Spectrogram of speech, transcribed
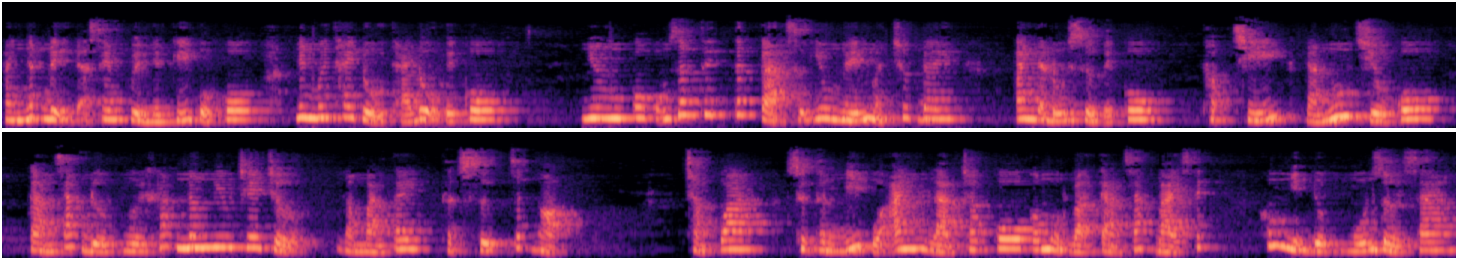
anh nhất định đã xem quyền nhật ký của cô nên mới thay đổi thái độ với cô. Nhưng cô cũng rất thích tất cả sự yêu mến mà trước đây anh đã đối xử với cô, thậm chí là nuông chiều cô, cảm giác được người khác nâng niu che chở, lòng bàn tay thật sự rất ngọt. Chẳng qua, sự thần bí của anh làm cho cô có một loại cảm giác bài xích, không nhịn được muốn rời xa.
